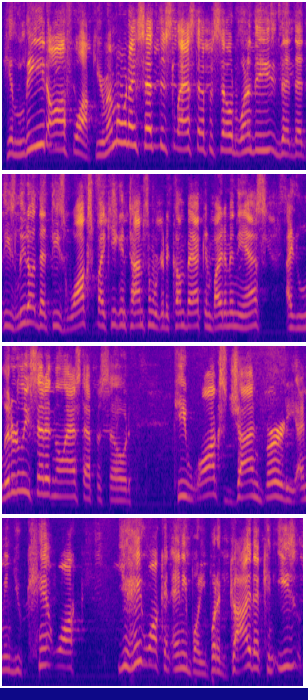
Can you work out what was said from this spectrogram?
He lead off walk. You remember when I said this last episode? One of the that, that these lead that these walks by Keegan Thompson were going to come back and bite him in the ass. I literally said it in the last episode he walks Jon Berti. I mean, you can't walk. You hate walking anybody, but a guy that can easily.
